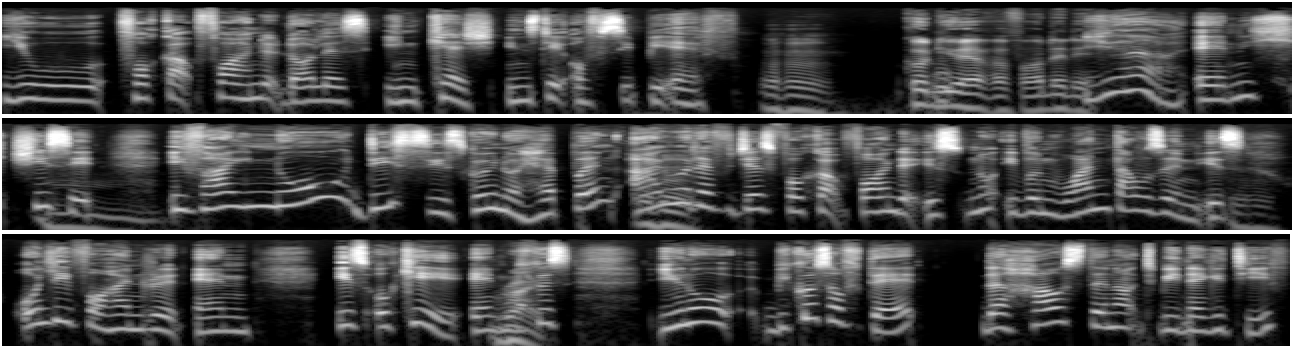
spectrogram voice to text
you fork out four hundred dollars in cash instead of CPF. Could you have afforded it? Yeah, and he- she said, Hmm. if I know this is going to happen, I Mm-hmm. would have just fork out 400. It's not even 1,000. It's Mm-hmm. only 400 and it's okay. And Right. because, you know, because of that, the house turned out to be negative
